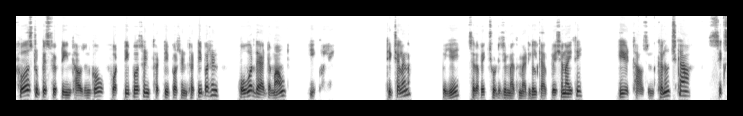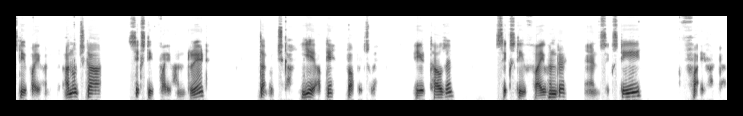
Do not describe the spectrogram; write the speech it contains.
फ़र्स्ट रुपीज़ फिफ्टीन थाउज़ेंड को forty percent, thirty percent thirty percent, over that amount equally. ठीक चला ना? तो ये सिर्फ़ एक छोटी सी मैथमेटिकल कैलकुलेशन आई थी। एट थाउज़ेंड कनुज का सिक्सटी फाइव हंड्रेड अनुज का सिक्सटी फाइव हंड्रेड तनुज का ये आपके प्रॉफिट्स हुए। Eight thousand sixty five hundred and sixty five hundred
